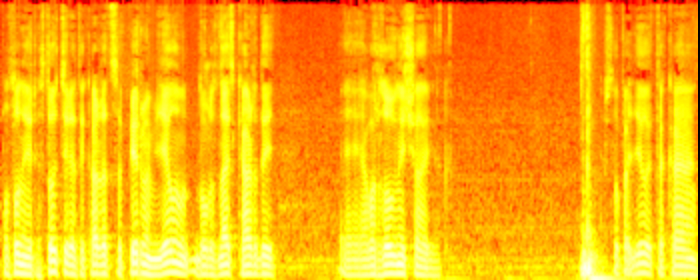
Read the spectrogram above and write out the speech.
Платон и Аристотель, это кажется первым делом должен знать каждый э, образованный человек. Что поделать, такая,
